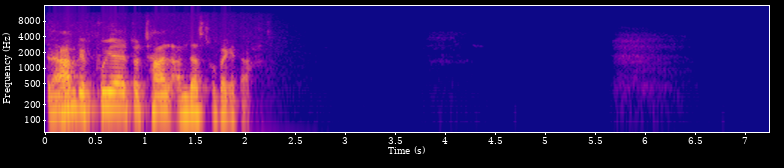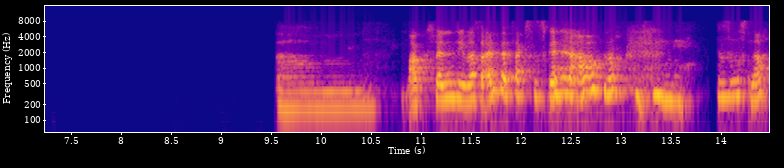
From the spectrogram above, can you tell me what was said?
da haben wir früher total anders drüber gedacht. Ähm, Markus, wenn dir was einfällt, sagst du es gerne auch noch. Du suchst noch.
